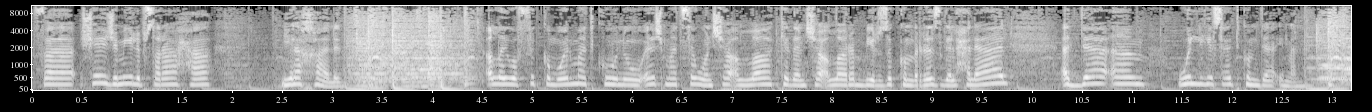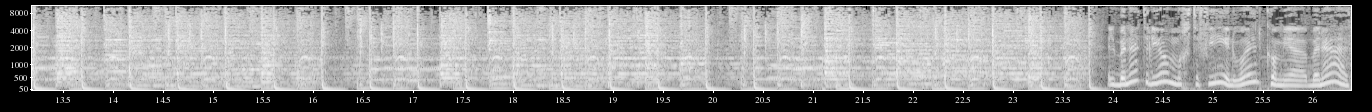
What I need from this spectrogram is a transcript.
فشيء جميل بصراحة يا خالد. الله يوفقكم. وين ما تكونوا وايش ما تسووا إن شاء الله كذا إن شاء الله ربي يرزقكم الرزق الحلال الدائم واللي يسعدكم دائما. البنات اليوم مختفين وينكم يا بنات؟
